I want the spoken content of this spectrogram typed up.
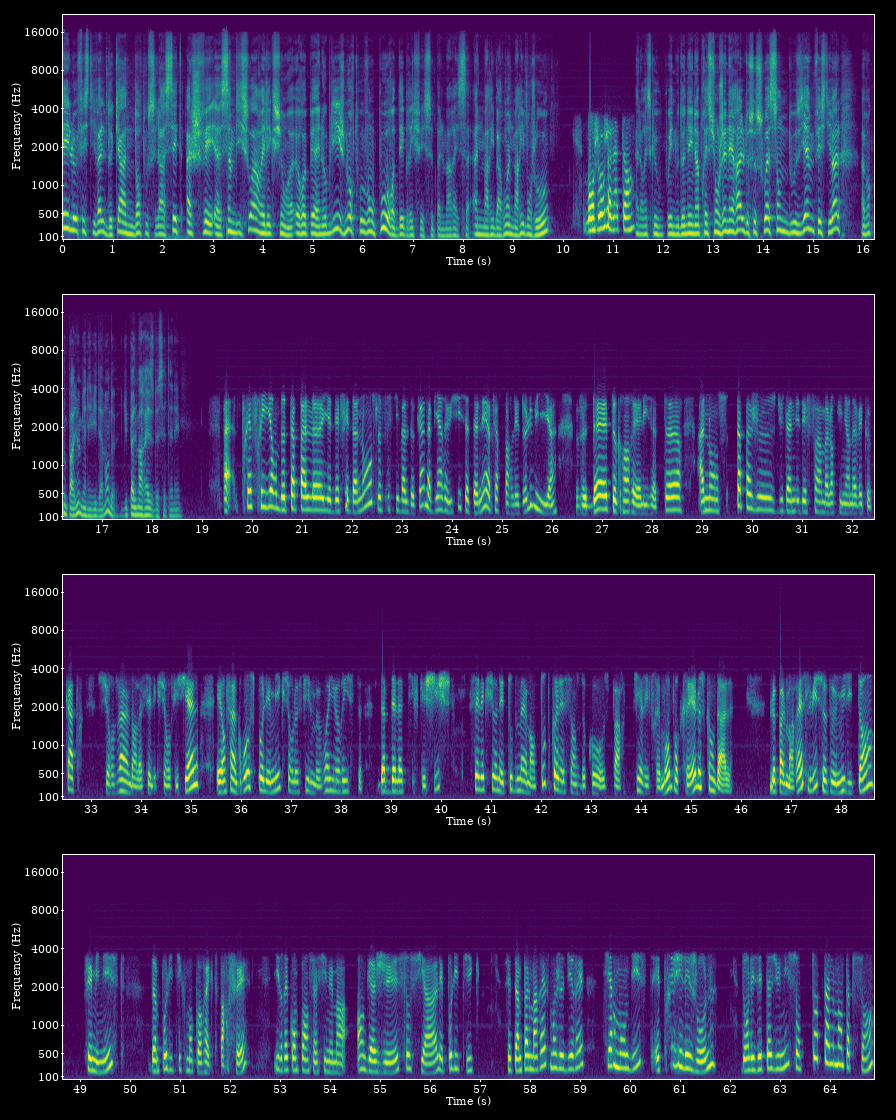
Et le festival de Cannes, dans tout cela, s'est achevé euh, samedi soir. Élection euh, européenne oblige. Nous retrouvons pour débriefer ce palmarès Anne-Marie Baron. Anne-Marie, bonjour. Bonjour Jonathan. Alors, est-ce que vous pouvez nous donner une impression générale de ce 72e festival, avant que nous parlions bien évidemment du palmarès de cette année? Bah, Très friand de tape à l'œil et d'effets d'annonce, le Festival de Cannes a bien réussi cette année à faire parler de lui. Hein. Vedette, grand réalisateur, annonce tapageuse du année des femmes alors qu'il n'y en avait que 4 sur 20 dans la sélection officielle. Et enfin, grosse polémique sur le film voyeuriste d'Abdelatif Keshish, sélectionné tout de même en toute connaissance de cause par Thierry Frémaux pour créer le scandale. Le palmarès, lui, se veut militant, féministe, d'un politiquement correct parfait. Il récompense un cinéma engagé, social et politique c'est un palmarès, moi je dirais, tiers-mondiste et très gilet jaune, dont les États-Unis sont totalement absents,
